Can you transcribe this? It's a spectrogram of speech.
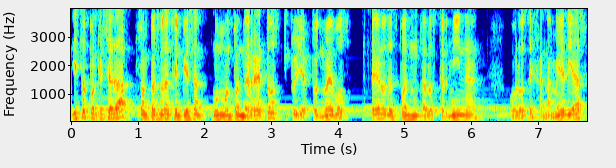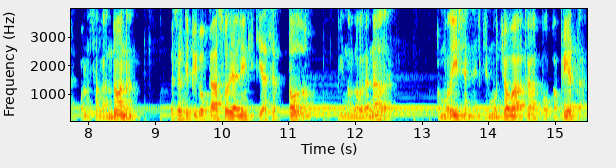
¿Y esto porque se da? Son personas que empiezan un montón de retos y proyectos nuevos, pero después nunca los terminan o los dejan a medias o los abandonan. Es el típico caso de alguien que quiere hacer todo y no logra nada. Como dicen, el que mucho abarca, poco aprieta.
